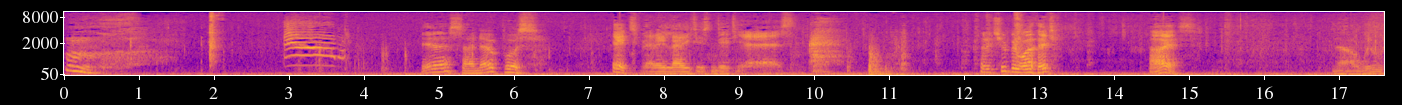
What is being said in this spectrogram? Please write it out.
Hmm. Yes, I know, Puss. It's very late, isn't it? Yes. But it should be worth it. Ah, yes. Now, will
